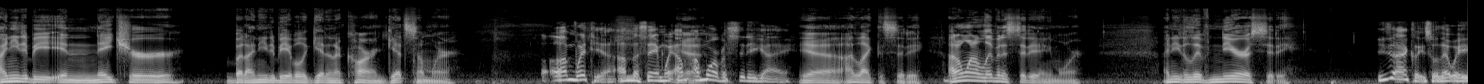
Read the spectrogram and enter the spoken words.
I need to be in nature, but I need to be able to get in a car and get somewhere. I'm with you. I'm the same way. I'm, Yeah. I'm more of a city guy. Yeah, I like the city. I don't want to live in a city anymore. I need to live near a city. Exactly. So that way,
